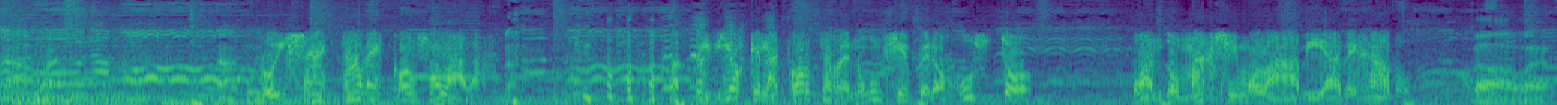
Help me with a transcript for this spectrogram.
Ah, bueno. Luisa está desconsolada. Pidió que la corte renuncie, pero justo cuando Máximo la había dejado. No, bueno.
